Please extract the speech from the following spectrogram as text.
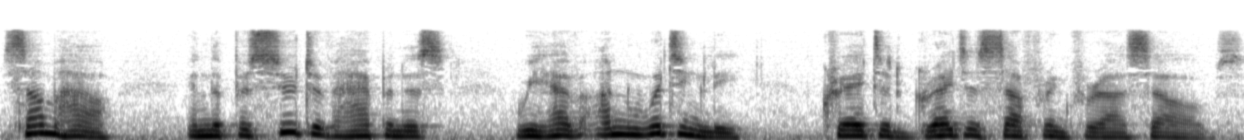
Somehow, in the pursuit of happiness, we have unwittingly created greater suffering for ourselves.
